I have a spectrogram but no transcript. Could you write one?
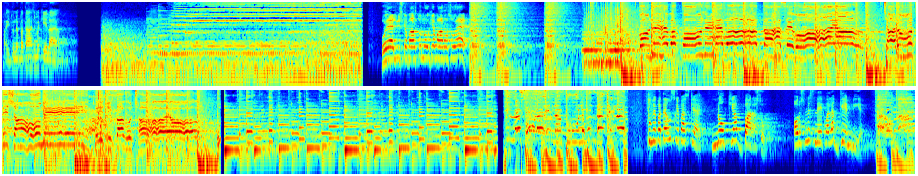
भाई तूने पता आज मैं केला आया? ओए एलविस के पास तो नोकिया बारह सौ है। कौन है वो कौन है वो कहाँ से वो आया? चारों दिशाओं में तेज सा वो छाया। पता है उसके पास क्या है? नोकिया 1200 और उसमें स्नेक वाला गेम भी है।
